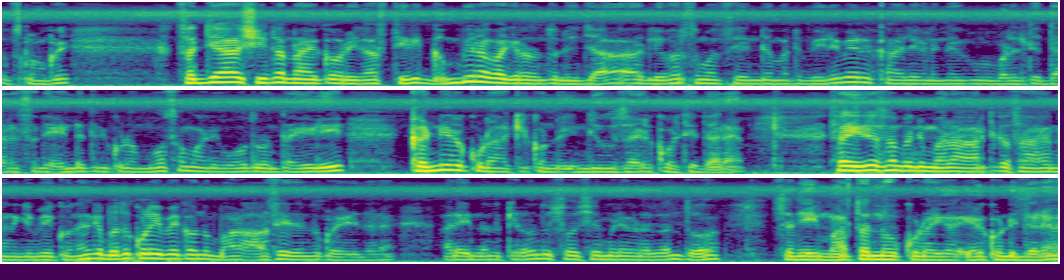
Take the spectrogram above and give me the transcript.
ಸಬ್ಸ್ಕ್ರೈಬ್ ಮಾಡಿ ಸದ್ಯ ಶ್ರೀಧರ್ ನಾಯಕ್ ಅವರೀಗ ಸ್ಥಿತಿ ಗಂಭೀರವಾಗಿರೋದಂತೂ ನಿಜ. ಲಿವರ್ ಸಮಸ್ಯೆಯಿಂದ ಮತ್ತು ಬೇರೆ ಬೇರೆ ಕಾಯಿಲೆಗಳಿಂದ ಬಳಲ್ತಿದ್ದಾರೆ. ಸದ್ಯ ಹೆಂಡತಿನ ಕೂಡ ಮೋಸ ಮಾಡಿ ಹೋದರು ಅಂತ ಹೇಳಿ ಕಣ್ಣೀರು ಕೂಡ ಹಾಕಿಕೊಂಡು ಇಂದಿಗೂ ಸಹ ಹೇಳ್ಕೊಳ್ತಿದ್ದಾರೆ. ಸರ್, ಇದೇ ಸಮಯ ನಿಮ್ಮ ಆರ್ಥಿಕ ಸಹಾಯ ನನಗೆ ಬೇಕು. ನನಗೆ ಬದುಕೊಳ್ಳಬೇಕು ಅನ್ನೋ ಭಾಳ ಆಸೆ ಇದೆ ಅಂತ ಕೂಡ ಹೇಳಿದ್ದಾರೆ. ಆದರೆ ಇನ್ನೊಂದು ಕೆಲವೊಂದು ಸೋಷಿಯಲ್ ಮೀಡಿಯಾಗಳಲ್ಲಂತೂ ಸದ್ಯ ಈ ಮಾತನ್ನು ಕೂಡ ಈಗ ಹೇಳ್ಕೊಂಡಿದ್ದಾರೆ.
